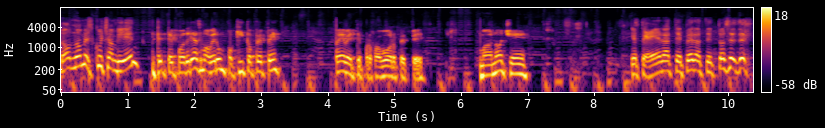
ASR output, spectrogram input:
¿No, ¿No me escuchan bien? ¿Te, te podrías mover un poquito, Pepe? Muévete, por favor, Pepe. Como anoche. Espérate, espérate. Entonces,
